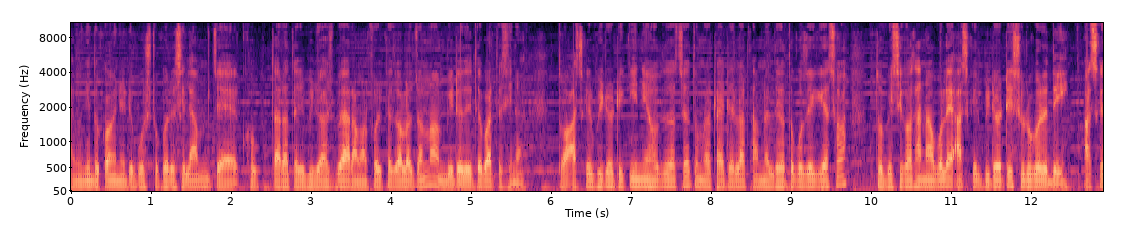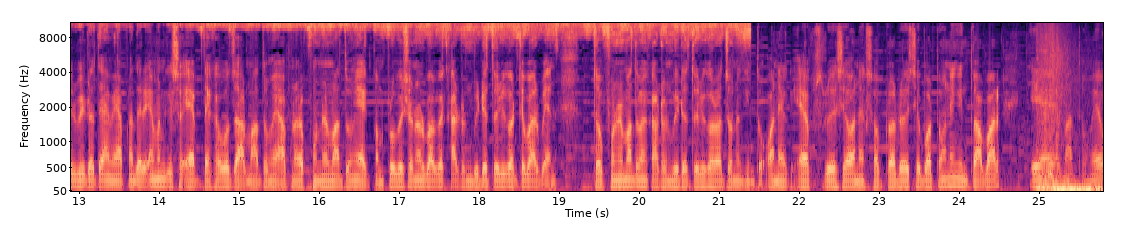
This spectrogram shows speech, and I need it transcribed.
আমি কিন্তু কমিউনিটি পোস্ট করেছিলাম যে খুব তাড়াতাড়ি ভিডিও আসবে আর আমার পরীক্ষা চলার জন্য আমি ভিডিও দিতে পারতেছি না। তো আজকের ভিডিওটি কী নিয়ে হতে যাচ্ছে তোমরা টাইটেল আর থাম্বনেল দেখে তো বুঝে গিয়েছো। তো বেশি কথা না বলে আজকের ভিডিওটি শুরু করে দিই। আজকের ভিডিওতে আমি আপনাদের এমন কিছু অ্যাপ দেখাবো যার মাধ্যমে আপনারা ফোনের মাধ্যমে একদম প্রফেশনালভাবে কার্টুন ভিডিও তৈরি করতে পারবেন। তো ফোনের মাধ্যমে কার্টুন ভিডিও তৈরি করার জন্য কিন্তু অনেক অ্যাপস রয়েছে, অনেক সফটওয়্যার রয়েছে। বর্তমানে কিন্তু আবার এআই এর মাধ্যমেও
